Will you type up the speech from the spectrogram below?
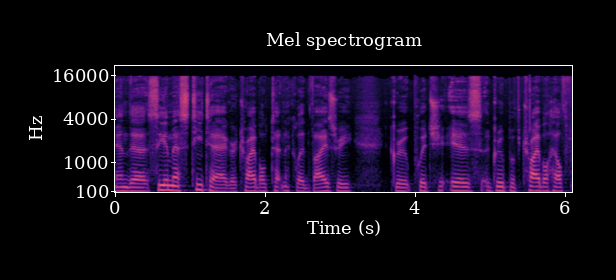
and the CMS TTAG, or Tribal Technical Advisory Group, which is a group of tribal health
